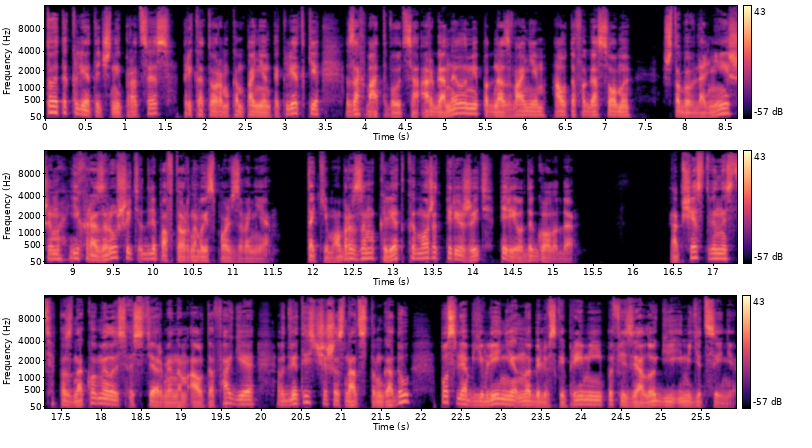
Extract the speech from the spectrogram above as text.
то это клеточный процесс, при котором компоненты клетки захватываются органеллами под названием аутофагосомы, чтобы в дальнейшем их разрушить для повторного использования. Таким образом, клетка может пережить периоды голода. Общественность познакомилась с термином аутофагия в 2016 году после объявления Нобелевской премии по физиологии и медицине.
